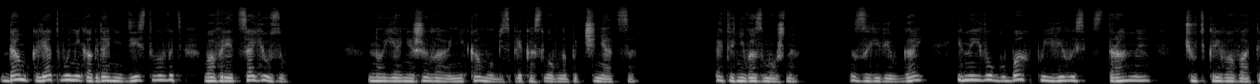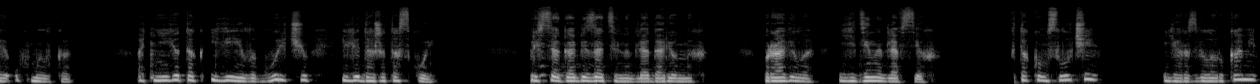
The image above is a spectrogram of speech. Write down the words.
дам клятву никогда не действовать во вред союзу. Но я не желаю никому беспрекословно подчиняться. Это невозможно, заявил Гай, и на его губах появилась странная, чуть кривоватая ухмылка. От нее так и веяло горечью или даже тоской. Присяга обязательна для одаренных. Правила едины для всех. В таком случае я развела руками,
